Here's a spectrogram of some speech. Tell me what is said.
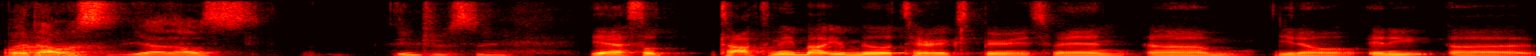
bro. But that was yeah, that was interesting. Yeah, so talk to me about your military experience, man. Um, you know, any, uh,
